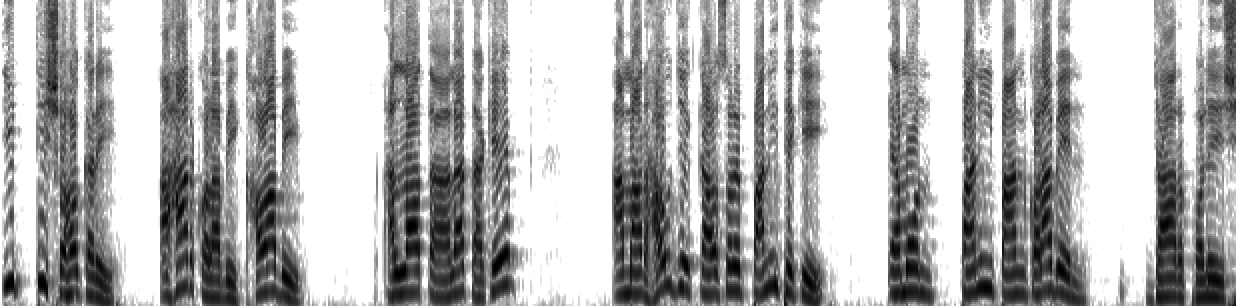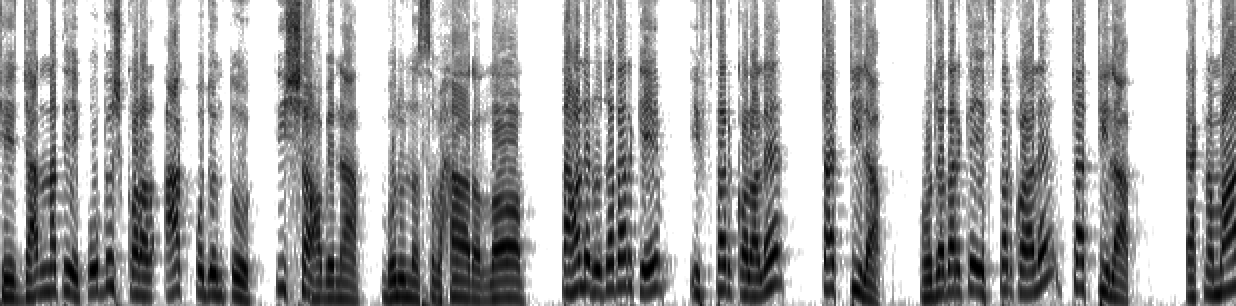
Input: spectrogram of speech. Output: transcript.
তৃপ্তি সহকারে আহার করাবে, খাওয়াবে, আল্লাহ তালা তাকে আমার হাউজে কাউসরের পানি থেকে এমন পানি পান করাবেন, যার ফলে সে জান্নাতে প্রবেশ করার আগ পর্যন্ত তিস্সা হবে না। বলুন তাহলে রোজাদারকে ইফতার করালে চারটি লাভ। রোজাদারকে ইফতার করালে চারটি লাভ। এক নম্বর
